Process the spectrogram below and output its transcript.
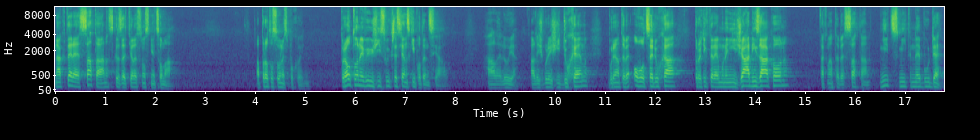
na které Satan skrze tělesnost něco má. A proto jsou nespokojení. Proto nevyužijí svůj křesťanský potenciál. Haleluja. Ale když budeš žít duchem, bude na tebe ovoce ducha, proti kterému není žádný zákon, tak na tebe Satan nic mít nebude.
